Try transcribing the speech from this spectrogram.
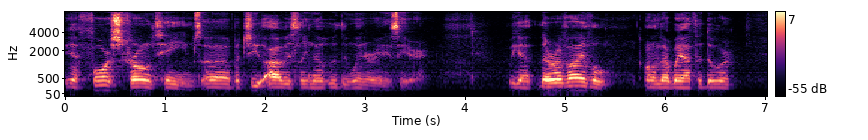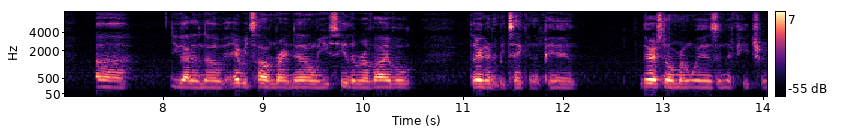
we have four strong teams, uh, but you obviously know who the winner is here. We got the revival on their way out the door. Uh, you got to know every time right now when you see the revival, they're going to be taking a pin. There's no more wins in the future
